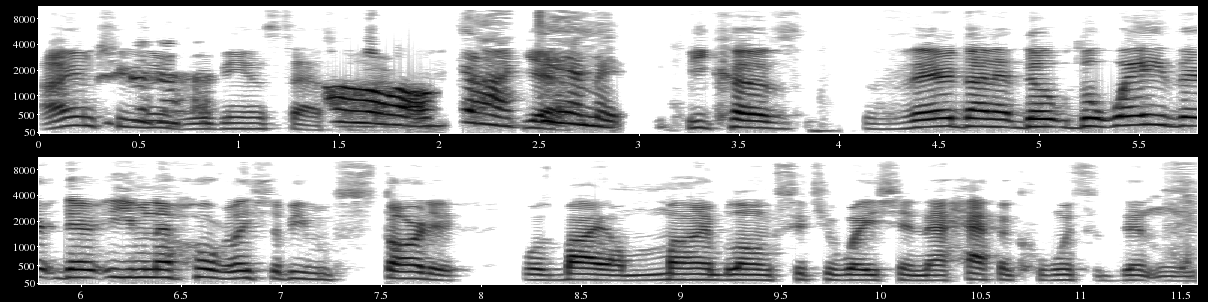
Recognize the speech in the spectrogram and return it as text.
I am choosing Ruby and Sapphire. Oh, god Yes. damn it. because their dynamic, the the way their their even their whole relationship even started was by a mind blowing situation that happened coincidentally,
